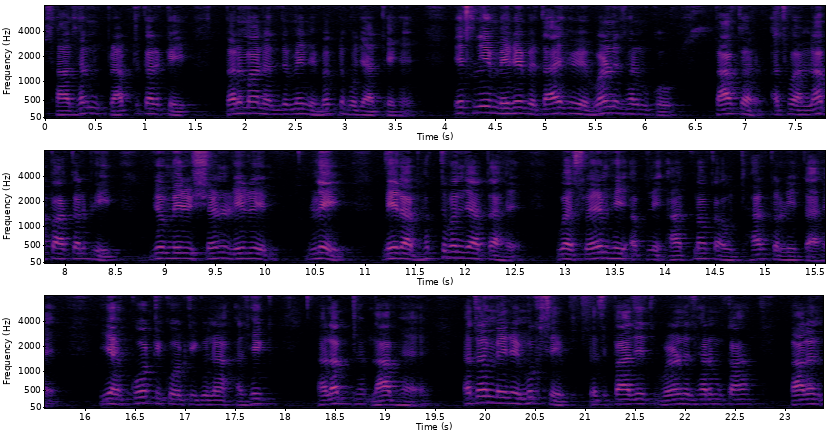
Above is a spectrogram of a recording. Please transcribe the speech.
साधन प्राप्त करके परमानंद में निमग्न हो जाते हैं। इसलिए मेरे बताए हुए वर्ण धर्म को पाकर अथवा न पाकर भी जो मेरी शरण ले ले ले मेरा भक्त बन जाता है, वह स्वयं ही अपनी आत्मा का उद्धार कर लेता है। यह कोटि कोटि गुना अधिक अलब्ध लाभ है। अतः मेरे मुख से प्रतिपादित वर्ण धर्म का पालन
